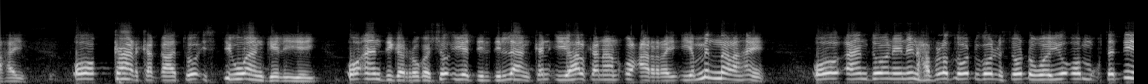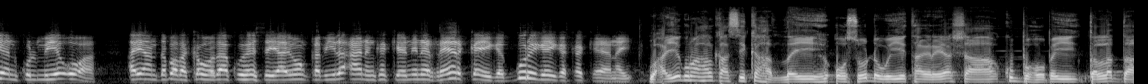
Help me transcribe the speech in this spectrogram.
ahay oo kaadhka qaatoo isdiiwaan geliyey oo aan diga rogasho iyo dildillaankan iyo halkanaan u cararay iyo midna lahayn oo aan doonayn in xaflad loo dhigoo la soo dhoweeyo oo muqtadiyan kulmiye u ah ayaan dabada ka wadaa ku heesayaa oon qabiilo aanan ka keenine reerkayga gurigayga ka keenay. Waxaa iyaguna halkaasi ka hadlay oo soo dhoweeyey taageerayaasha ku bahoobay dalladda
